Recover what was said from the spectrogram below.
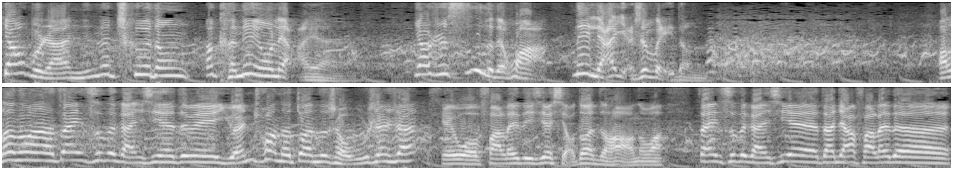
要不然你那车灯那肯定有俩呀。要是四个的话，那俩也是尾灯。好了，那么再一次的感谢这位原创的段子手吴珊珊给我发来的一些小段子哈。那么再一次的感谢大家发来的。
